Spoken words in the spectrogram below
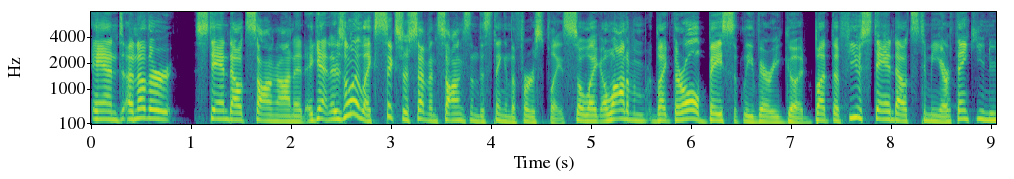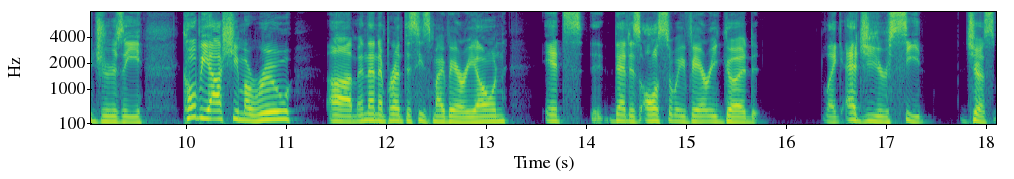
And another standout song on it. Again, there's only like six or seven songs in this thing in the first place. So like a lot of them, like they're all basically very good. But the few standouts to me are Thank You New Jersey, Kobayashi Maru, um, and then in parentheses my very own. It's that is also a very good, like edgier seat, just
